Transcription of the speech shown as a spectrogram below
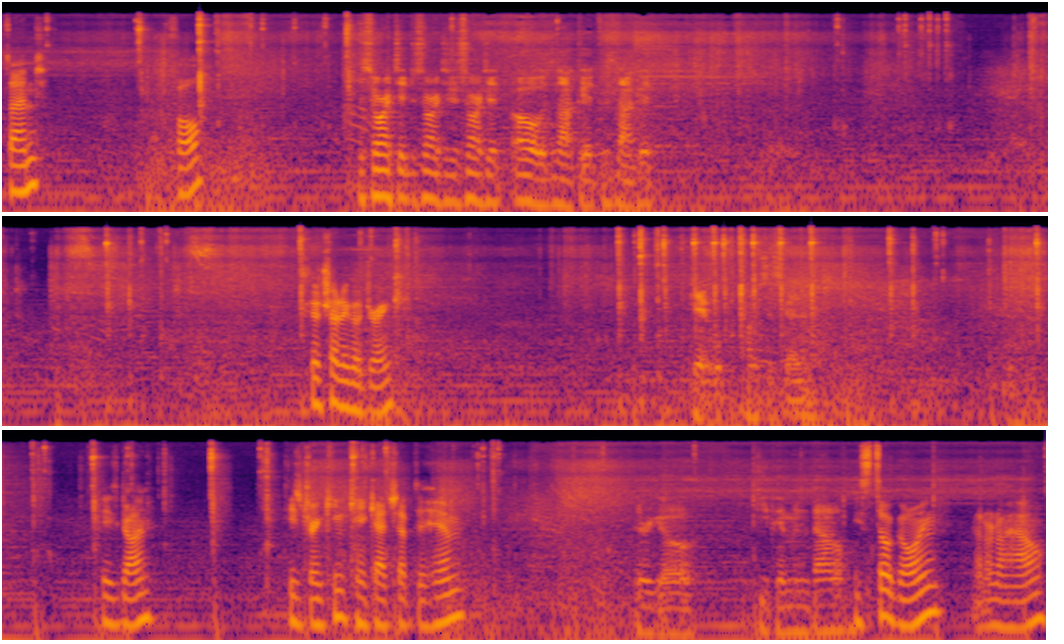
Stunned. Full. Disoriented, disoriented, disoriented. Oh, it's not good. It's not good. He's gonna try to go drink. Okay, we'll punch this guy then. He's gone. He's drinking. Can't catch up to him. There we go. Keep him in battle. He's still going. I don't know how.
